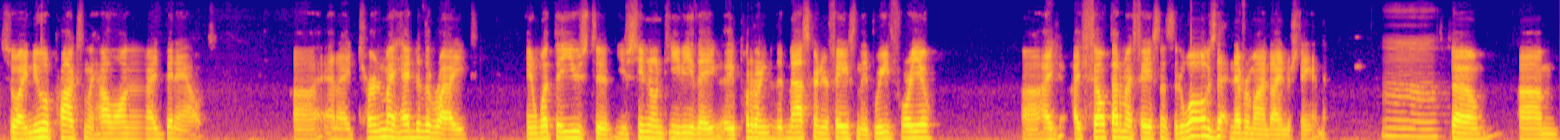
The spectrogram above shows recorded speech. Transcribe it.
So I knew approximately how long I'd been out. Uh, and I turned my head to the right, and what they used to, you've seen it on TV, they, they put on the mask on your face and they breathe for you. Uh, I, I felt that on my face and I said, What was that? Never mind, I understand. Mm. So, um,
